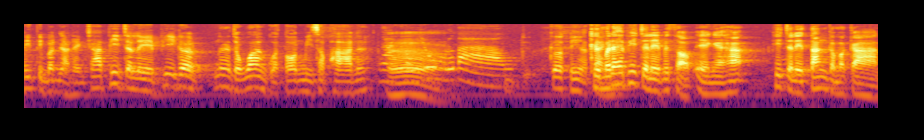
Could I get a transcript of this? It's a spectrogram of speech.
นิติบัญญัติแห่งชาติพี่เจเลพี่ก็น่าจะว่างกว่าตอนมีสภานะ งานเขายุ่งหรือเปล่า ก็เนี่ยคือไม่ได้ให้พี่เจเลไปสอบเองไงฮะ พี่เจเลตั้งกรรมการ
